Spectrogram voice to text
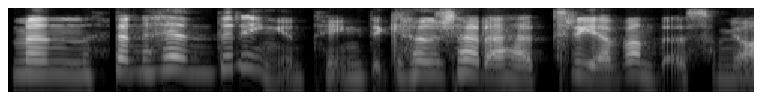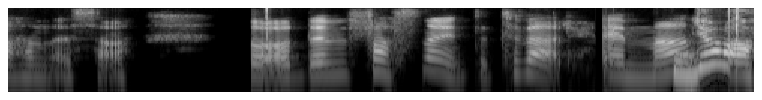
Men sen händer ingenting. Det kanske är det här trevande som Johannes sa. Så den fastnar inte tyvärr. Emma? Ja,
